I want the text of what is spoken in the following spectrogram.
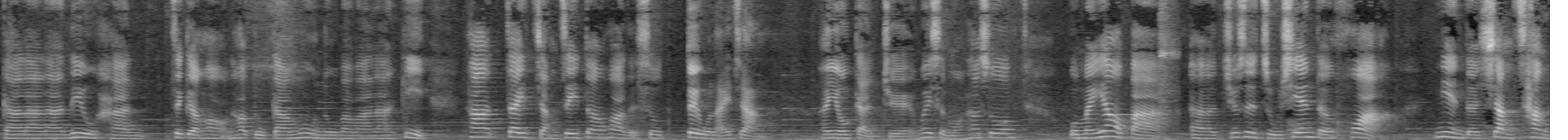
嘎啦啦流汗这个哈，然后杜嘎姆努巴巴拉吉。他在讲这一段话的时候，对我来讲很有感觉。为什么？他说我们要把呃，就是祖先的话念得像唱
